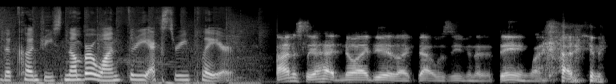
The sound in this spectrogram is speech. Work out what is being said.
the country's number one 3x3 player. Honestly, I had no idea like that was even a thing. Like I didn't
